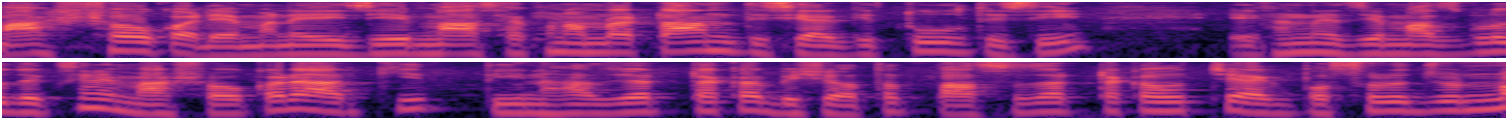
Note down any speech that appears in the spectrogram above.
মাছ সহকারে। মানে এই যে মাছ এখন আমরা টানতেছি আর কি, তুলতেছি। এখানে যে মাছগুলো দেখছেন, এই মাছ সহকারে আর কি তিন হাজার টাকা বেশি। অর্থাৎ পাঁচ হাজার টাকা হচ্ছে এক বছরের জন্য।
